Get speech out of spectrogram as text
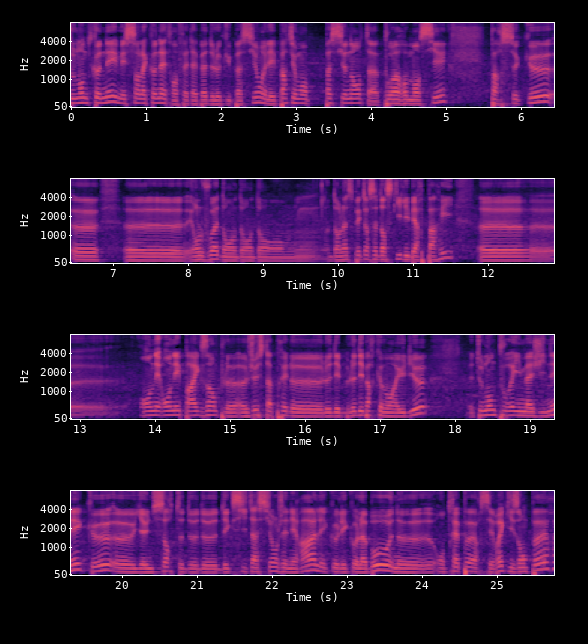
tout le monde connaît, mais sans la connaître en fait, la période de l'occupation. Elle est particulièrement passionnante pour un romancier parce que, euh, euh, et on le voit dans, dans, dans, l'inspecteur Sadorski libère Paris, euh, on, est, on est par exemple juste après le, le, débarquement a eu lieu. Tout le monde pourrait imaginer qu'il y a une sorte d'excitation de, générale et que les collabos ont très peur. C'est vrai qu'ils ont peur,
